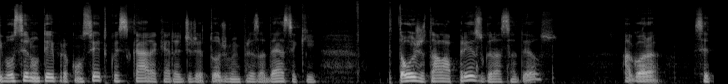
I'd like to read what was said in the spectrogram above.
E você não tem preconceito com esse cara que era diretor de uma empresa dessa que hoje está lá preso, graças a Deus? Agora, você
